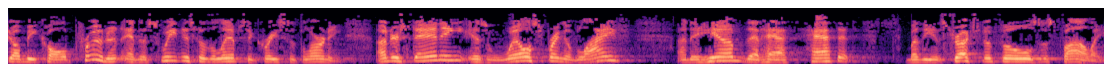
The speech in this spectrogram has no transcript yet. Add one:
shall be called prudent, and the sweetness of the lips increaseth learning. Understanding is wellspring of life unto him that hath, hath it, but the instruction of fools is folly.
